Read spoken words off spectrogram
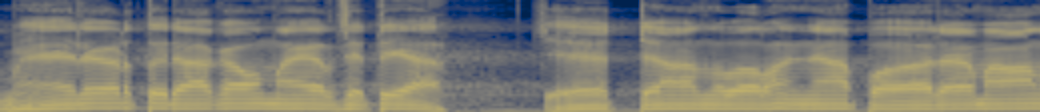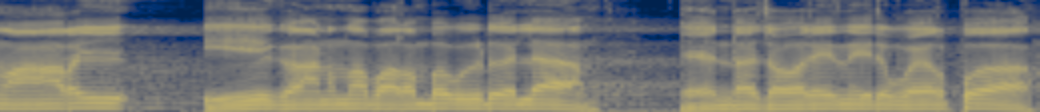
മേലെടുത്ത് രാഘവൻ നായർ ചെറ്റയാ. ചേറ്റ എന്ന് പറഞ്ഞ പരമാ നാറി ഈ കാണുന്ന പറമ്പ് വീടുമെല്ലാം. എന്റെ ചോരയിൽ നീര് വേർപ്പുക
